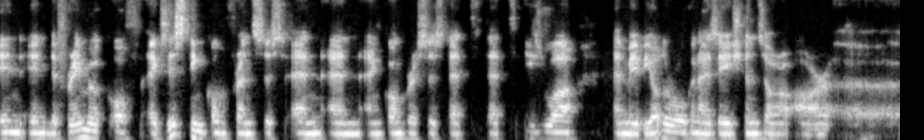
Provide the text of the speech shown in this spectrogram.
in in the framework of existing conferences and and and congresses that that ISWA and maybe other organizations are are uh,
